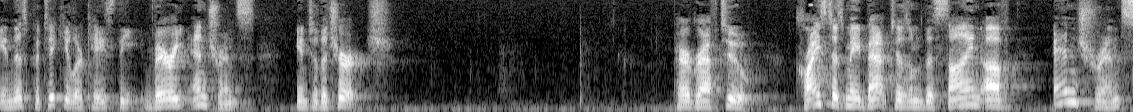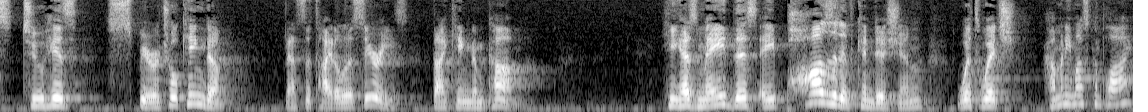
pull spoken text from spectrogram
in this particular case, the very entrance into the church. Paragraph 2 Christ has made baptism the sign of entrance to his spiritual kingdom. That's the title of the series, Thy Kingdom Come. He has made this a positive condition with which how many must comply?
